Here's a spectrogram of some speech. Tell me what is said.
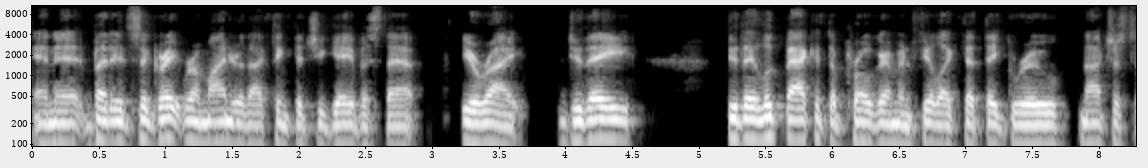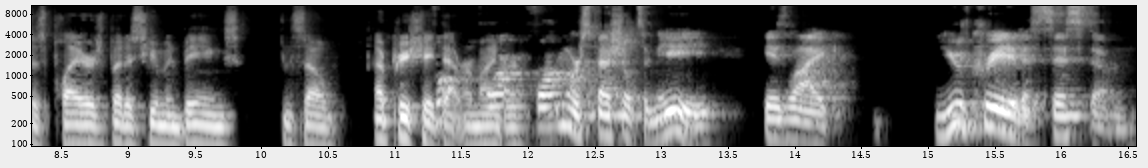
and it but it's a great reminder that I think that you gave us that you're right. Do they do they look back at the program and feel like that they grew not just as players but as human beings? And so I appreciate far, that reminder. Far, far more special to me is like you've created a system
